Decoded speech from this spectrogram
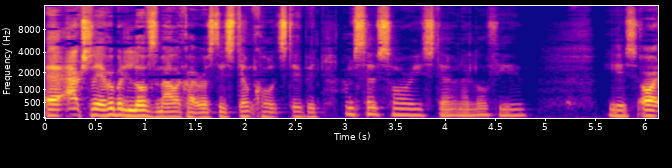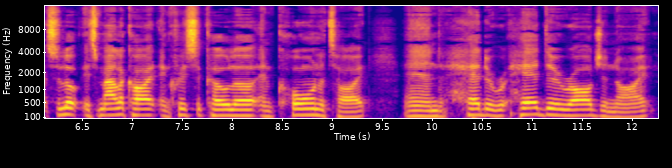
Uh, actually, everybody loves malachite rusties. Don't call it stupid. I'm so sorry, Stone. I love you. Yes. All right. So look, it's malachite and chrysocolla and cornetite and heter- heterogenite.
